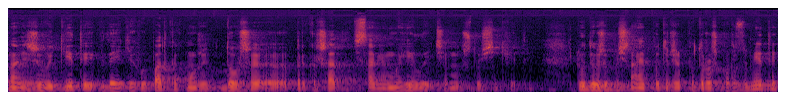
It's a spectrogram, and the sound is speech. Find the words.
навіть живі квіти в деяких випадках можуть довше е, прикрашати ті самі могили, чим штучні квіти. Люди вже починають потрошку розуміти,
